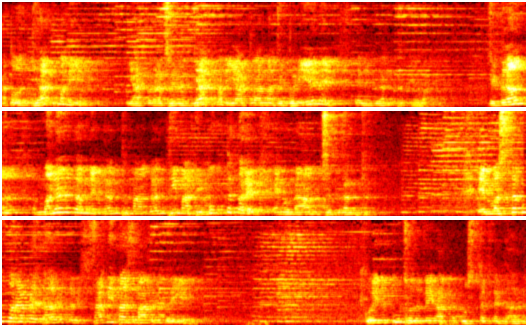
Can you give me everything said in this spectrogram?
આ તો અધ્યાત્મની યાત્રા છે અને અધ્યાત્મની યાત્રામાં જે ભણીએ ને, એને ગ્રંથ કહેવાય. જે ગ્રંથ, મને તમને ગ્રંથમાં, ગ્રંથિમાંથી મુક્ત કરે, એનું નામ છે ગ્રંથ. એ મસ્તક ઉપર આપણે ધારણ કરી, સાદી ભાષામાં આપણે કહીએ. કોઈને પૂછો તો કે આપણે પુસ્તકને ધારણ કરી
